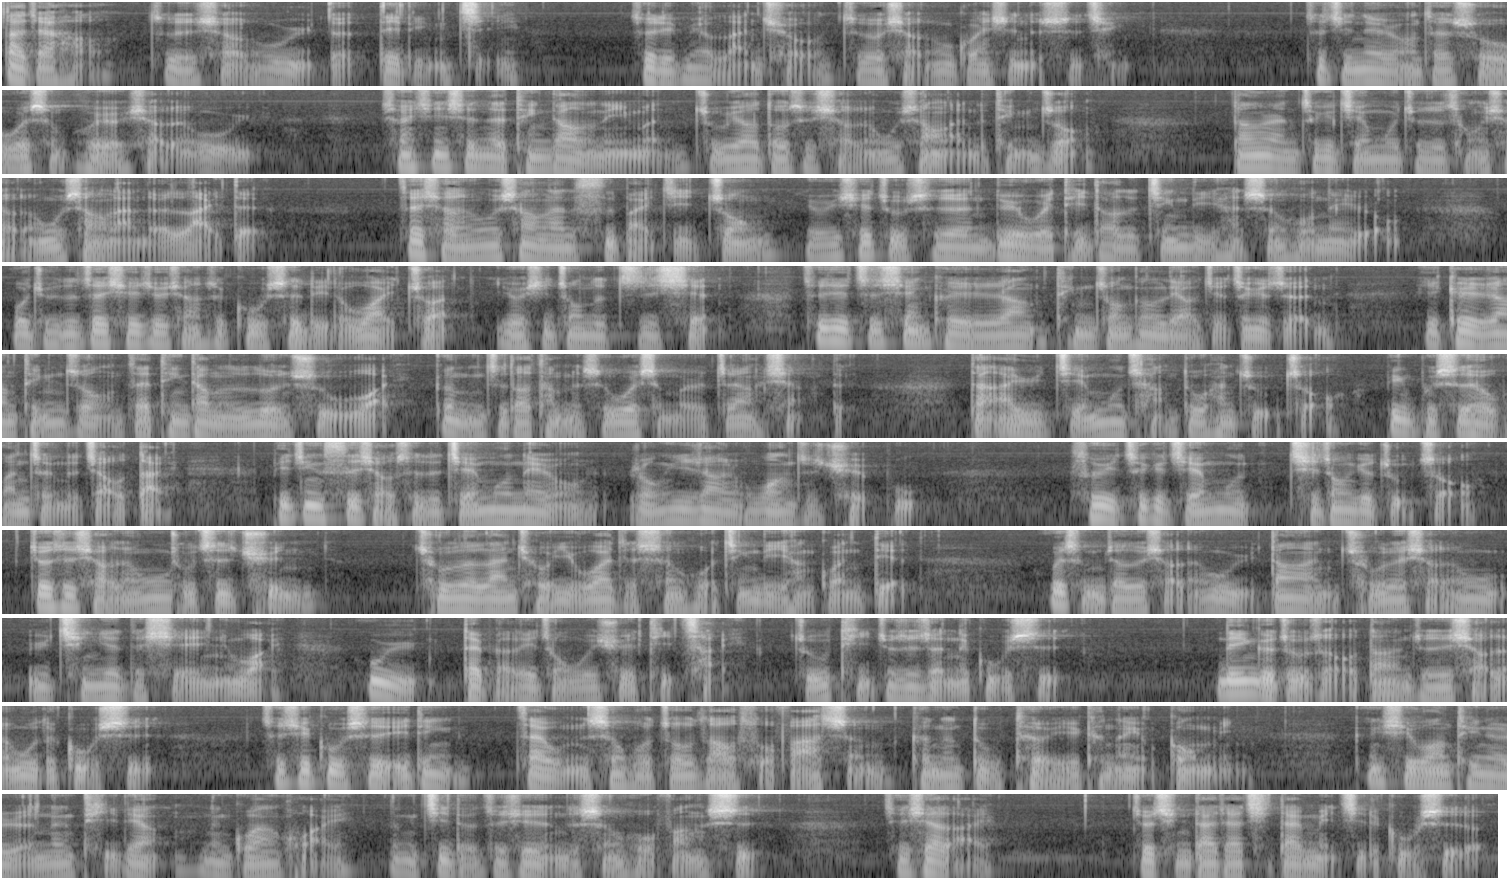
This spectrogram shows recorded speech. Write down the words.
大家好，这是小人物语的第零集。这里没有篮球，只有小人物关心的事情。这集内容在说为什么会有小人物语。相信现在听到的你们，主要都是小人物上篮的听众。当然，这个节目就是从小人物上篮而来的。在小人物上篮的四百集中，有一些主持人略微提到的经历和生活内容，我觉得这些就像是故事里的外传，游戏中的支线。这些支线可以让听众更了解这个人。也可以让听众在听他们的论述外，更能知道他们是为什么而这样想的。但碍于节目长度和主轴，并不适合完整的交代。毕竟四小时的节目内容容易让人望之却步。所以这个节目其中一个主轴就是小人物主持群，除了篮球以外的生活经历和观点。为什么叫做小人物语？当然，除了小人物与青叶的谐音外，物语代表了一种文学题材，主体就是人的故事。另一个主轴当然就是小人物的故事，这些故事一定在我们生活周遭所发生，可能独特，也可能有共鸣。更希望听的人能体谅、能关怀、能记得这些人的生活方式。接下来就请大家期待每集的故事了。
